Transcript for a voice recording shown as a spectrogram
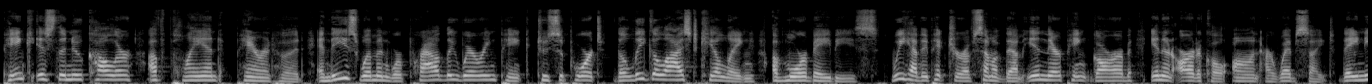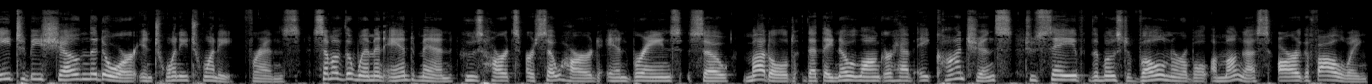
Pink is the new color of Planned Parenthood, and these women were proudly wearing pink to support the legalized killing of more babies. We have a picture of some of them in their pink garb in an article on our website. They need to be shown the door in 2020, friends. Some of the women and men whose hearts are so hard and brains so muddled that they no longer have a conscience to save the most vulnerable among us are the following,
